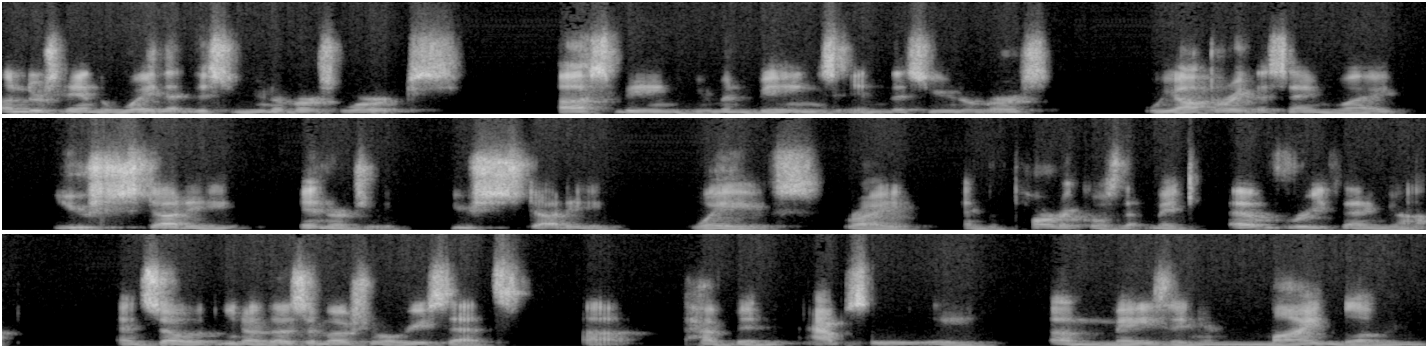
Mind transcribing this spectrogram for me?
understand the way that this universe works, us being human beings in this universe, we operate the same way. You study energy. you study waves, right? And the particles that make everything up. And so, you know, those emotional resets uh, have been absolutely amazing and mind blowing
